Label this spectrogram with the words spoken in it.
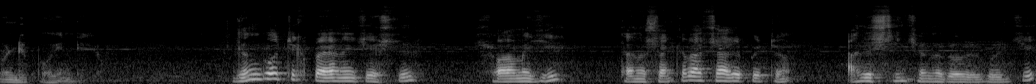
ఉండిపోయింది. గంగోత్రికి ప్రయాణం చేస్తూ స్వామీజీ తన శంకరాచార్య పీఠం అధిష్ఠించిన రోజు గురించి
